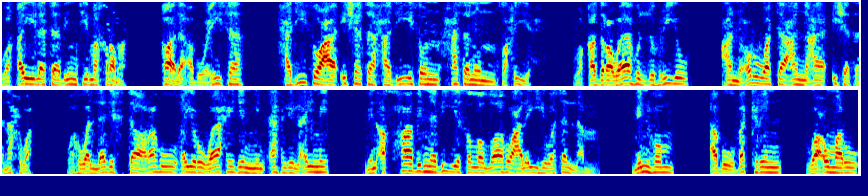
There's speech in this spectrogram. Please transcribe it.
وقيلة بنت مخرمة. قال أبو عيسى حديث عائشة حديث حسن صحيح وقد رواه الزهري عن عروة عن عائشة نحوه وهو الذي اختاره غير واحد من أهل العلم من أصحاب النبي صلى الله عليه وسلم منهم أبو بكر وعمر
